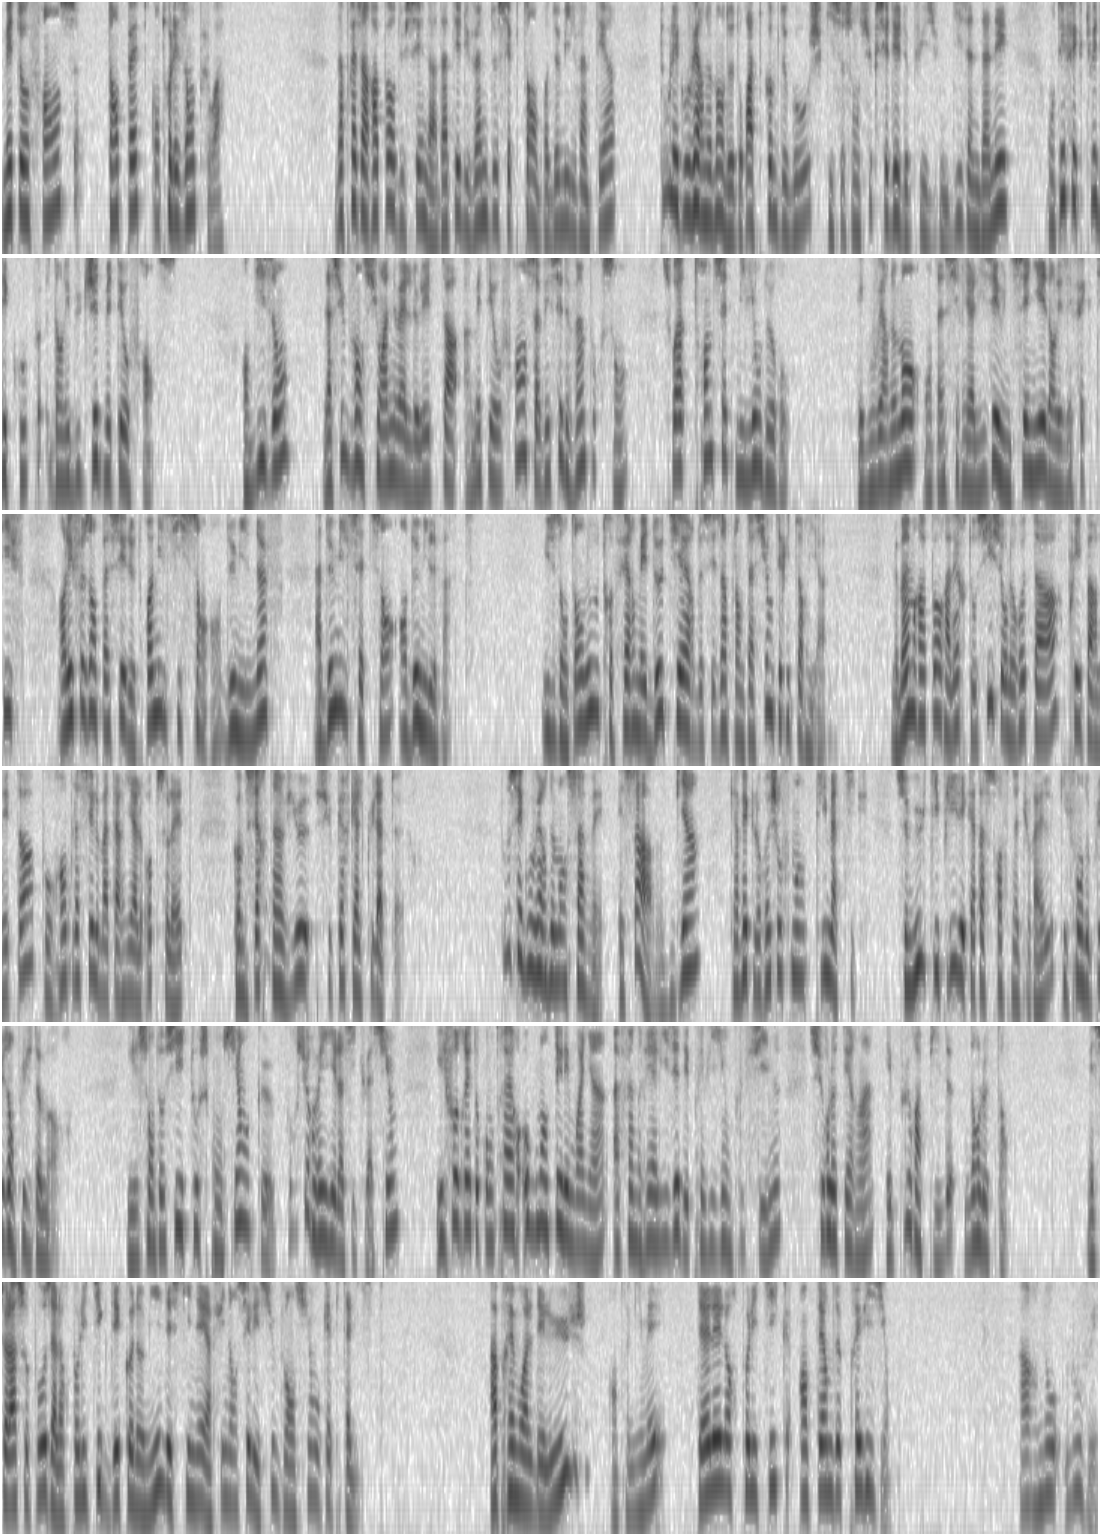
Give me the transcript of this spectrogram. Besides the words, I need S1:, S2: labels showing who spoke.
S1: Météo France, tempête contre les emplois. D'après un rapport du Sénat daté du 22 septembre 2021, tous les gouvernements de droite comme de gauche qui se sont succédés depuis une dizaine d'années ont effectué des coupes dans les budgets de Météo France. En dix ans, la subvention annuelle de l'État à Météo France a baissé de 20%, soit 37 millions d'euros. Les gouvernements ont ainsi réalisé une saignée dans les effectifs en les faisant passer de 3600 en 2009 à 2700 en 2020. Ils ont en outre fermé deux tiers de ces implantations territoriales. Le même rapport alerte aussi sur le retard pris par l'État pour remplacer le matériel obsolète, comme certains vieux supercalculateurs. Tous ces gouvernements savaient et savent bien qu'avec le réchauffement climatique se multiplient les catastrophes naturelles qui font de plus en plus de morts. Ils sont aussi tous conscients que, pour surveiller la situation, il faudrait au contraire augmenter les moyens afin de réaliser des prévisions plus fines sur le terrain et plus rapides dans le temps. Mais cela s'oppose à leur politique d'économie destinée à financer les subventions aux capitalistes. Après moi le déluge, entre guillemets, telle est leur politique en termes de prévision. Arnaud Louvet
